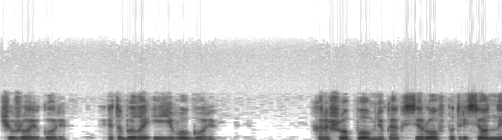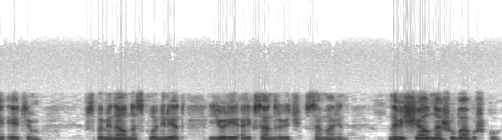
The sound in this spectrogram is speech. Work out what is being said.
«чужое горе»? Это было и его горе. Хорошо помню, как Серов, потрясенный этим, вспоминал на склоне лет Юрий Александрович Самарин, навещал нашу бабушку,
